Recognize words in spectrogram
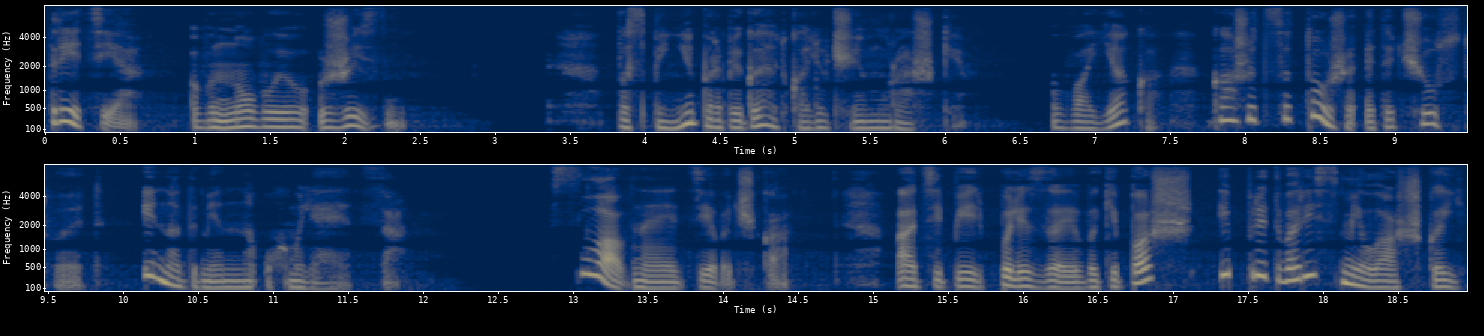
третья. В новую жизнь. По спине пробегают колючие мурашки. Вояка, кажется, тоже это чувствует и надменно ухмыляется. «Славная девочка! А теперь полезай в экипаж и притворись милашкой,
